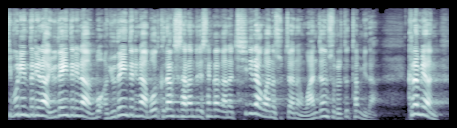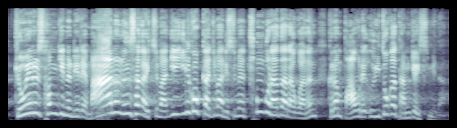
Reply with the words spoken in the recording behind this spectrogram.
히브리인들이나 유대인들이나 뭐 유대인들이나 뭐 그 당시 사람들이 생각하는 7이라고 하는 숫자는 완전수를 뜻합니다. 그러면 교회를 섬기는 일에 많은 은사가 있지만 이 일곱 가지만 있으면 충분하다라고 하는 그런 바울의 의도가 담겨 있습니다.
